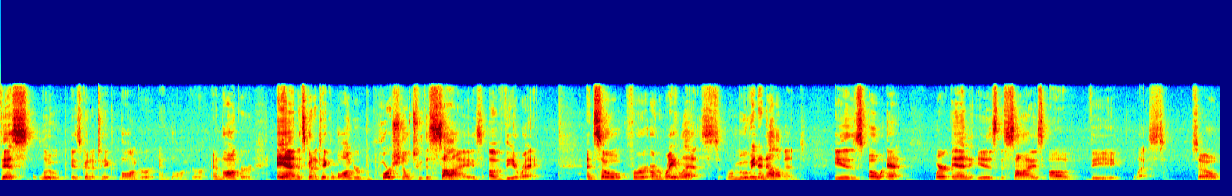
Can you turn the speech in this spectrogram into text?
this loop is going to take longer and longer and longer. And it's going to take longer proportional to the size of the array. And so for an array list, removing an element is ON, where n is the size of the list. So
